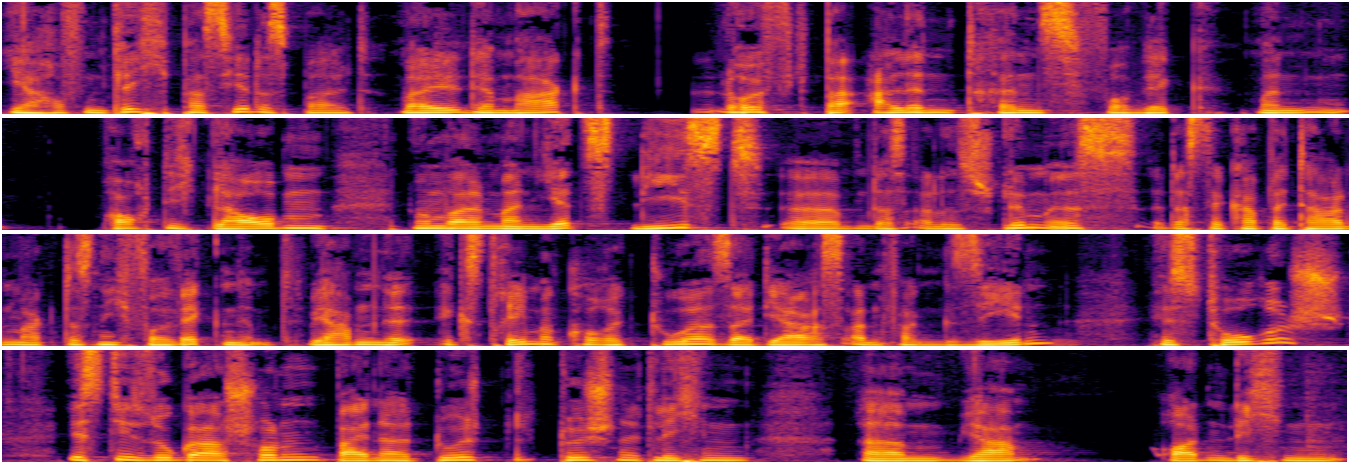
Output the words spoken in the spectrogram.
Ja, hoffentlich passiert es bald, weil der Markt läuft bei allen Trends vorweg. Man braucht nicht glauben, nur weil man jetzt liest, äh, dass alles schlimm ist, dass der Kapitalmarkt das nicht vorwegnimmt. Wir haben eine extreme Korrektur seit Jahresanfang gesehen. Historisch ist die sogar schon bei einer durch, durchschnittlichen ähm, ja, ordentlichen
